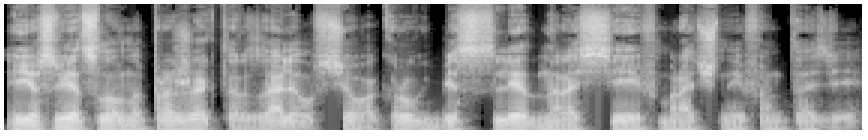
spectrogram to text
Ее свет, словно прожектор, залил все вокруг, бесследно рассеяв мрачные фантазии.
